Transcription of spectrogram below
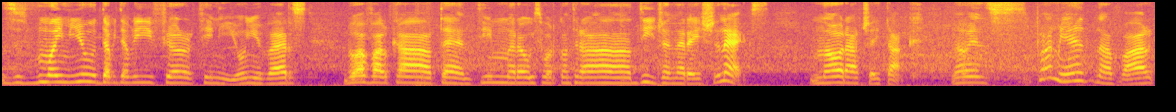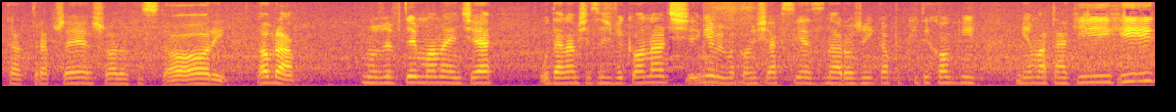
z, w moim New WWE 13 Universe była walka ten Team Rose War kontra D-Generation X. No raczej tak. No więc pamiętna walka, która przeszła do historii. Dobra, może w tym momencie uda nam się coś wykonać. Nie wiem, jakąś akcję z narożnika, póki tych ogni nie ma takich. I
